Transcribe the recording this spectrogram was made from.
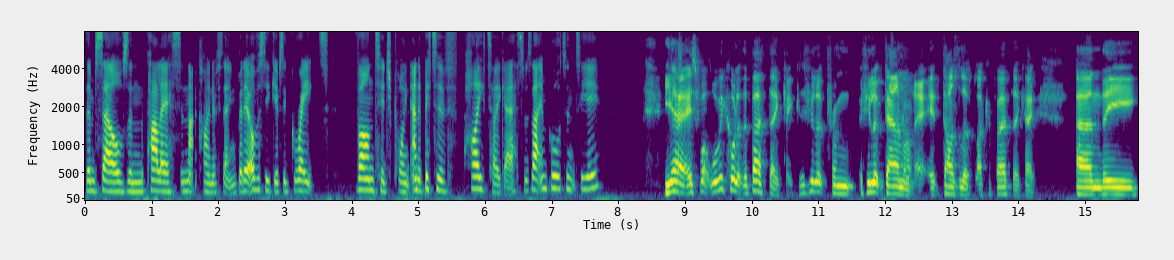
themselves and the palace and that kind of thing. But it obviously gives a great vantage point and a bit of height, I guess. Was that important to you? Yeah, it's what, what we call it the birthday cake. Because if you look from if you look down on it, it does look like a birthday cake. And the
